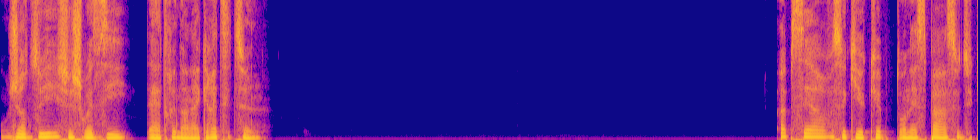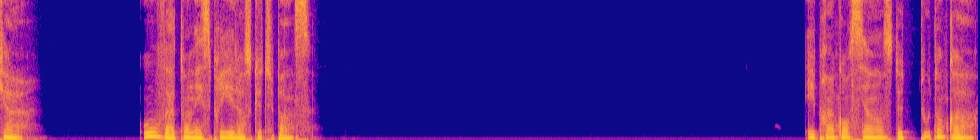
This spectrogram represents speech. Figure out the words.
Aujourd'hui, je choisis d'être dans la gratitude. Observe ce qui occupe ton espace du cœur. Où va ton esprit lorsque tu penses? Et prends conscience de tout ton corps.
